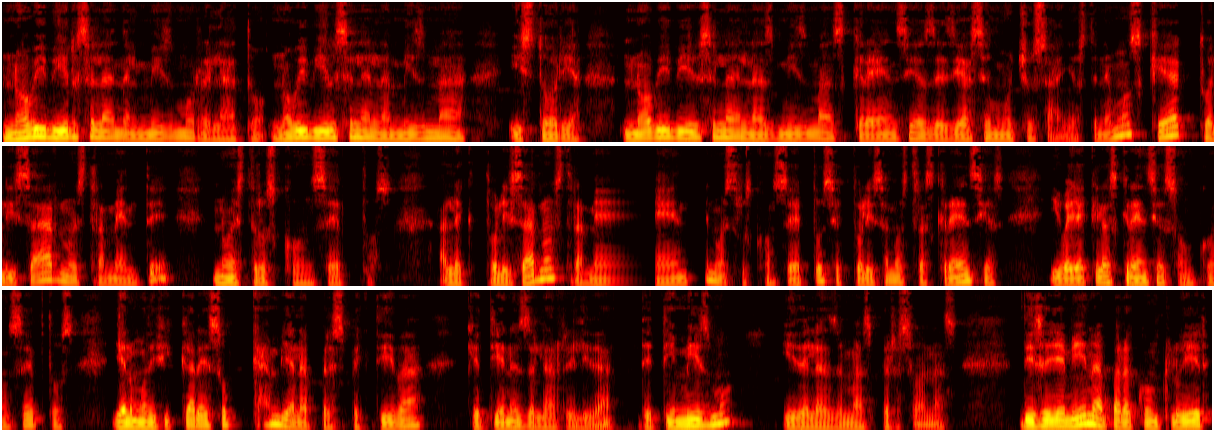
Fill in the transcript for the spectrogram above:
no vivírsela en el mismo relato, no vivírsela en la misma historia, no vivírsela en las mismas creencias desde hace muchos años. Tenemos que actualizar nuestra mente, nuestros conceptos. Al actualizar nuestra mente, nuestros conceptos, se actualizan nuestras creencias. Y vaya que las creencias son conceptos. Y al modificar eso, cambia la perspectiva que tienes de la realidad, de ti mismo y de las demás personas. Dice Yemina, para concluir,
